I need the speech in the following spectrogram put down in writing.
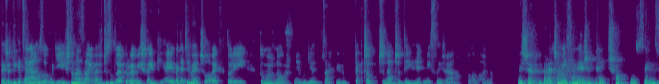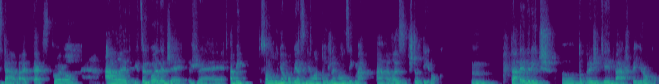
Takže ty, keď sa ráno zobudíš, to ma zaujíma, že čo sú tvoje prvé myšlienky, hej? Veď tebe je človek, ktorý tu možno už nebude za chvíľu. Tak čo, čo, na čo ty hneď myslíš ráno? To ma zaujíma. Víš, prvé, čo myslím, je, že prečo musím stávať tak skoro. Ale chcem povedať, že, že aby som ľuďom objasnila to, že Honzik má ALS štvrtý rok. Mm, tá average, e, to prežitie je 2 až 5 rokov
